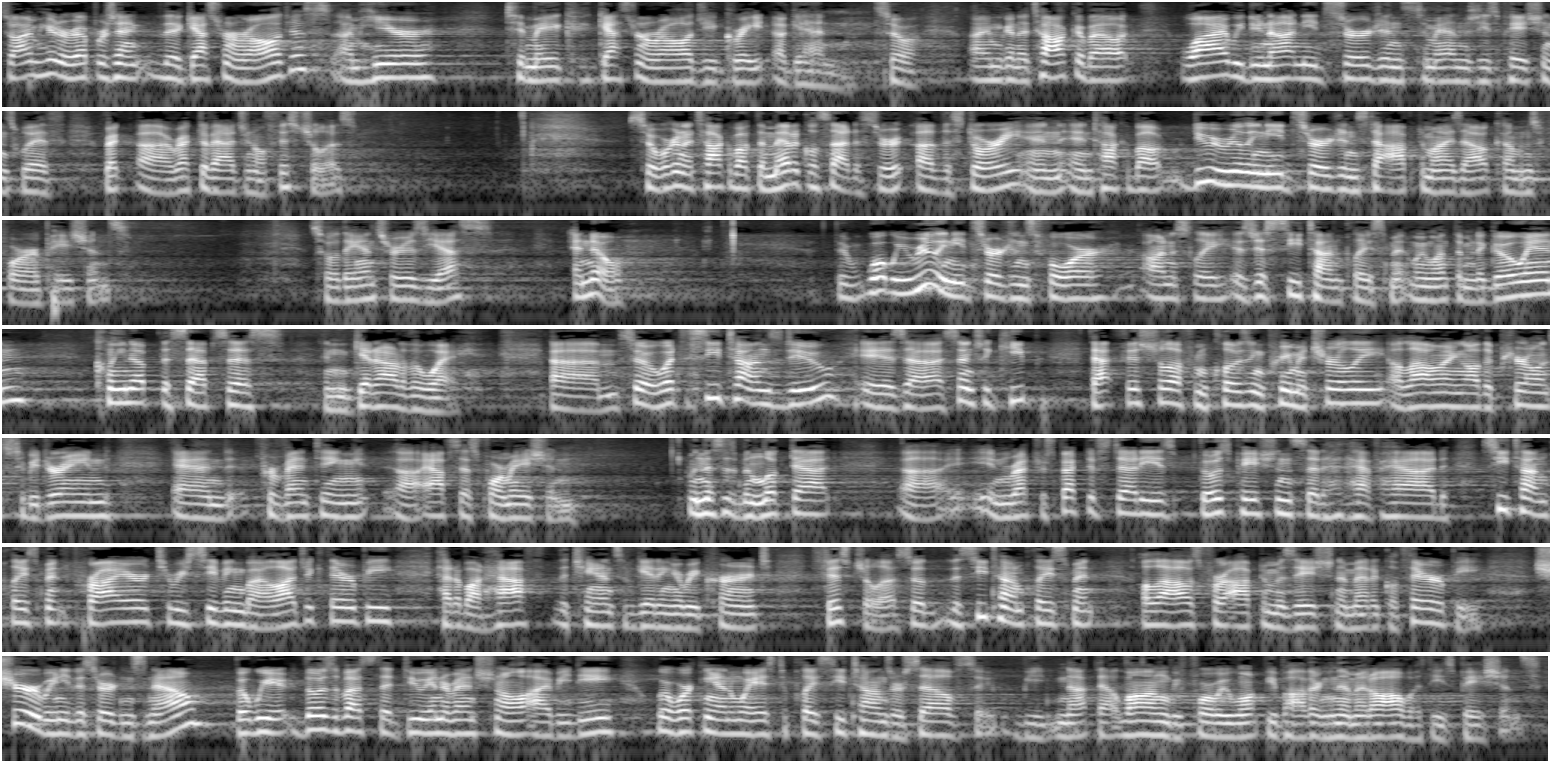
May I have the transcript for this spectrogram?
So I'm here to represent the gastroenterologists. I'm here to make gastroenterology great again. So I'm going to talk about why we do not need surgeons to manage these patients with uh, rectovaginal fistulas. So, we're going to talk about the medical side of, sur- of the story and, and talk about do we really need surgeons to optimize outcomes for our patients? So, the answer is yes and no. What we really need surgeons for, honestly, is just seton placement. We want them to go in, clean up the sepsis, and get out of the way. Um, so, what the setons do is uh, essentially keep that fistula from closing prematurely, allowing all the purulence to be drained and preventing uh, abscess formation. When this has been looked at uh, in retrospective studies, those patients that have had seton placement prior to receiving biologic therapy had about half the chance of getting a recurrent fistula. So the seton placement allows for optimization of medical therapy. Sure, we need the surgeons now, but we, those of us that do interventional IBD, we're working on ways to place setons ourselves. So it'll be not that long before we won't be bothering them at all with these patients.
